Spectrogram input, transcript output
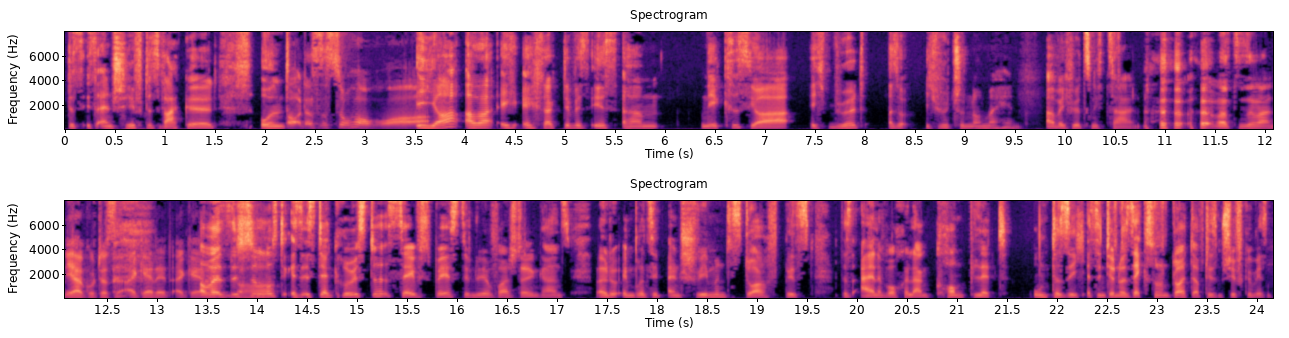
das ist ein Schiff, das wackelt. Und Oh, das ist so Horror. ja, aber ich, ich sag dir, wie es ist. Ähm, nächstes Jahr, ich würde, also ich würde schon noch mal hin, aber ich würde es nicht zahlen. weißt du so, Mann? Ja, gut, das, I get it, I get Aber it. es ist schon Oh. lustig. Es ist der größte Safe Space, den du dir vorstellen kannst, weil du im Prinzip ein schwimmendes Dorf bist, das eine Woche lang komplett unter sich, es sind ja nur 600 Leute auf diesem Schiff gewesen.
